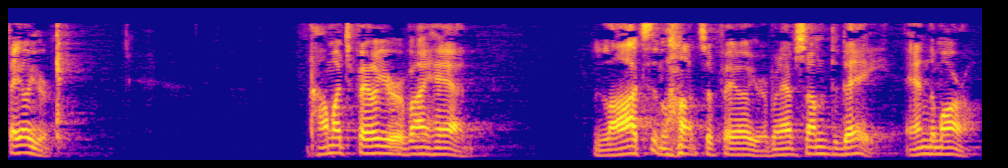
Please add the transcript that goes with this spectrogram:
Failure. How much failure have I had? Lots and lots of failure. I'm going to have some today and tomorrow.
